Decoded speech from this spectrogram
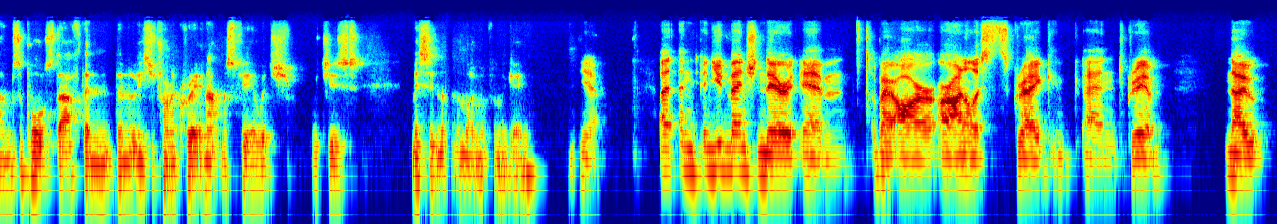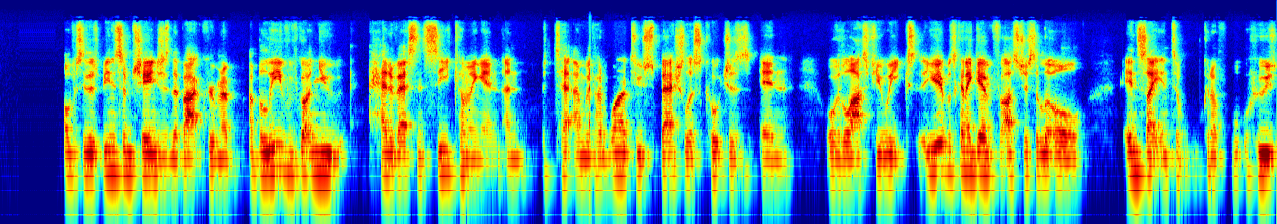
um, support staff, then then at least you're trying to create an atmosphere which which is missing at the moment from the game. Yeah, and and you'd mentioned there um, about our our analysts, Greg and Graham. Now, obviously, there's been some changes in the back room. I, I believe we've got a new head of S and C coming in, and and we've had one or two specialist coaches in over the last few weeks. Are you able to kind of give us just a little insight into kind of who's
